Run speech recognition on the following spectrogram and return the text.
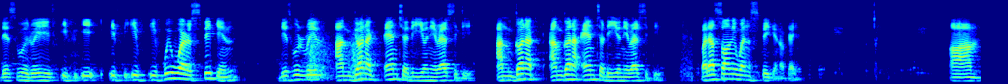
This would read, if, if, if, if, if we were speaking, this would read, I'm gonna enter the university. I'm gonna, I'm gonna enter the university. But that's only when speaking, okay? Um,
